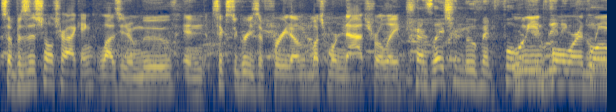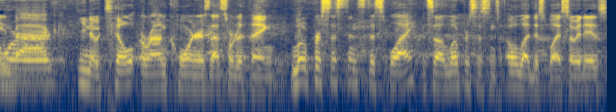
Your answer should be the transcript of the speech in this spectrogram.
So positional tracking allows you to move in six degrees of freedom, much more naturally. Translation movement forward, lean forward, forward, lean back, you know, tilt around corners, that sort of thing. Low persistence display. It's a low persistence OLED display, so it is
